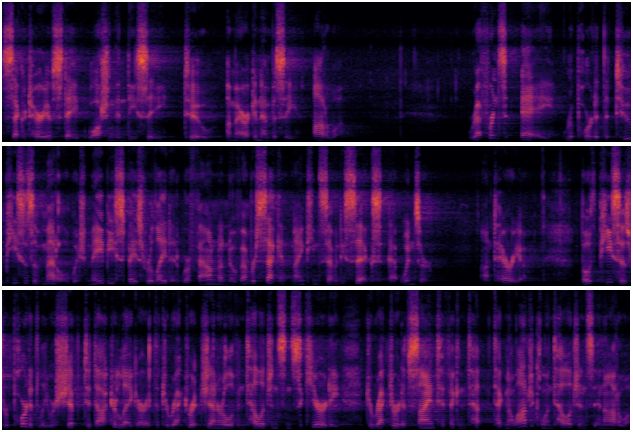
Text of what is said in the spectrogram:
Secretary of State, Washington, D.C., to American Embassy, Ottawa. Reference A reported that two pieces of metal which may be space related were found on November 2, 1976, at Windsor, Ontario. Both pieces reportedly were shipped to Dr. Lager at the Directorate General of Intelligence and Security, Directorate of Scientific and Te- Technological Intelligence in Ottawa.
